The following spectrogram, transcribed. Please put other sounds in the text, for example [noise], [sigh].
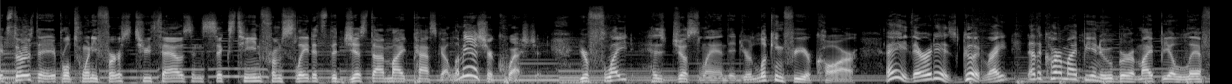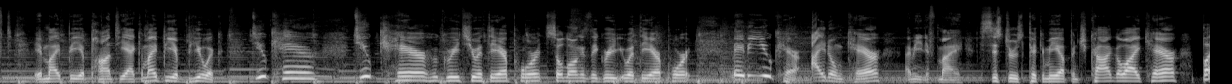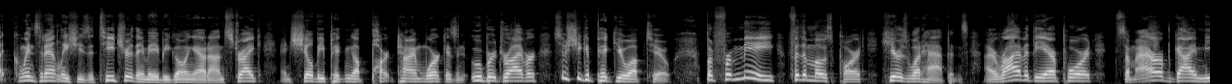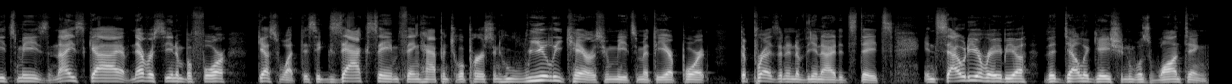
It's Thursday, April 21st, 2016. From Slate, it's the gist. I'm Mike Pesca. Let me ask you a question. Your flight has just landed. You're looking for your car. Hey, there it is. Good, right? Now, the car might be an Uber, it might be a Lyft, it might be a Pontiac, it might be a Buick. Do you care? Do you care who greets you at the airport so long as they greet you at the airport? Maybe you care. I don't care. I mean, if my sister's picking me up in Chicago, I care. But coincidentally, she's a teacher. They may be going out on strike and she'll be picking up part time work as an Uber driver, so she could pick you up too. But for me, for the most part, here's what happens I arrive at the airport, some Arab guy meets me. He's a nice guy. I've never seen him before. Guess what? This exact same thing happened to a person who really cares who meets him at the airport the President of the United States. In Saudi Arabia, the delegation was wanting.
